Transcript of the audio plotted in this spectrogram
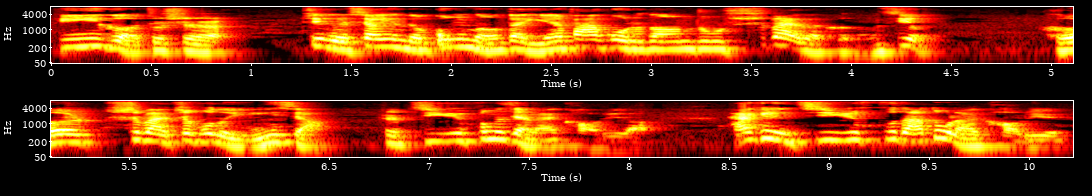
第一个就是这个相应的功能在研发过程当中失败的可能性。和失败之后的影响是基于风险来考虑的，还可以基于复杂度来考虑，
